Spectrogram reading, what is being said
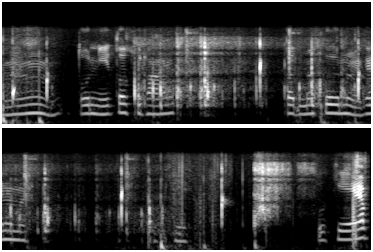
อืมตัวนี้ตัวสุดท้าย ตัดมาเกินหน่อยก็นะมา โอเค โอเคครับ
